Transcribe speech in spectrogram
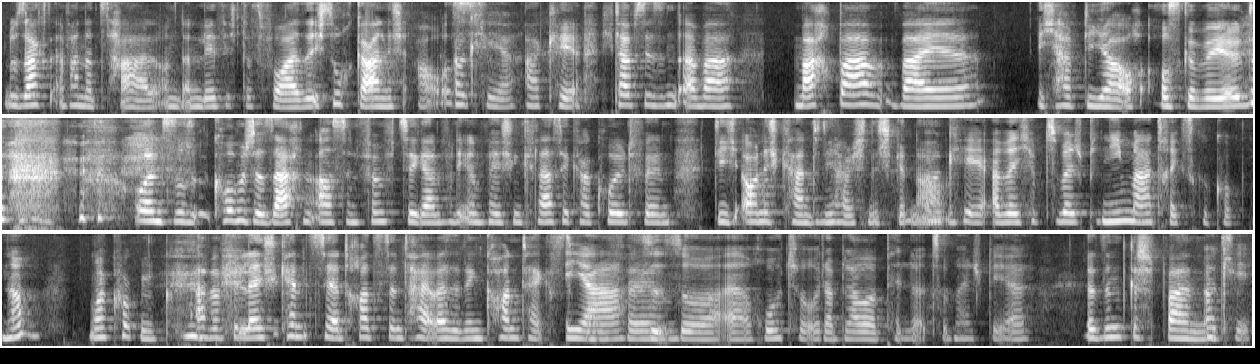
du sagst einfach eine Zahl und dann lese ich das vor. Also ich suche gar nicht aus. Okay. Okay. Ich glaube, sie sind aber machbar, weil ich habe die ja auch ausgewählt. und so komische Sachen aus den 50ern von irgendwelchen Klassiker-Kultfilmen, die ich auch nicht kannte, die habe ich nicht genommen. Okay, aber ich habe zum Beispiel nie Matrix geguckt, ne? Mal gucken. Aber vielleicht kennst du ja trotzdem teilweise den Kontext Ja, so, so äh, rote oder blaue Pille zum Beispiel. Wir sind gespannt. Okay,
